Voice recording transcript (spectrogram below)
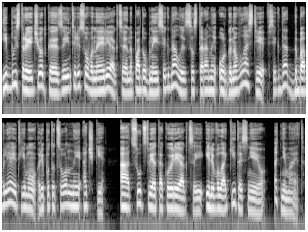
И быстрая четкая заинтересованная реакция на подобные сигналы со стороны органов власти всегда добавляет ему репутационные очки, а отсутствие такой реакции или волокита с нею отнимает.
